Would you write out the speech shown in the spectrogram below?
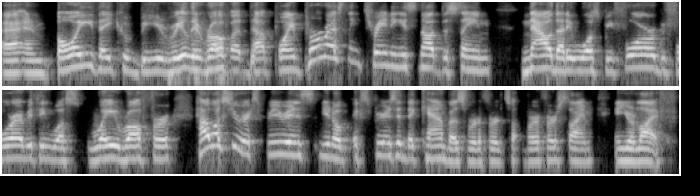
Uh, and boy, they could be really rough at that point. Pro wrestling training is not the same now that it was before before everything was way rougher. How was your experience you know experiencing the canvas for the first for the first time in your life?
